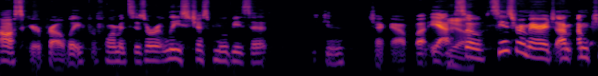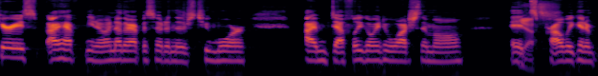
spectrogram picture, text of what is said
Oscar probably performances, or at least just movies that you can check out. But yeah, yeah. so scenes from marriage. I'm I'm curious. I have you know another episode, and there's two more. I'm definitely going to watch them all. It's yes. probably going to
